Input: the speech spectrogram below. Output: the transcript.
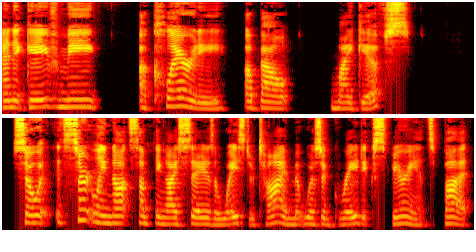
And it gave me a clarity about my gifts so it's certainly not something I say is a waste of time. It was a great experience, but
